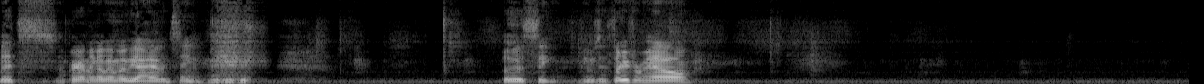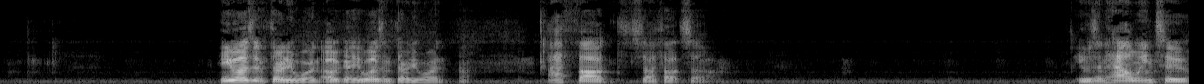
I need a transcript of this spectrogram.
it's apparently gonna be a movie I haven't seen. Let's see. He was in Three from Hell, He wasn't 31. Okay, he wasn't 31. I thought I thought so. He was in Halloween 2.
